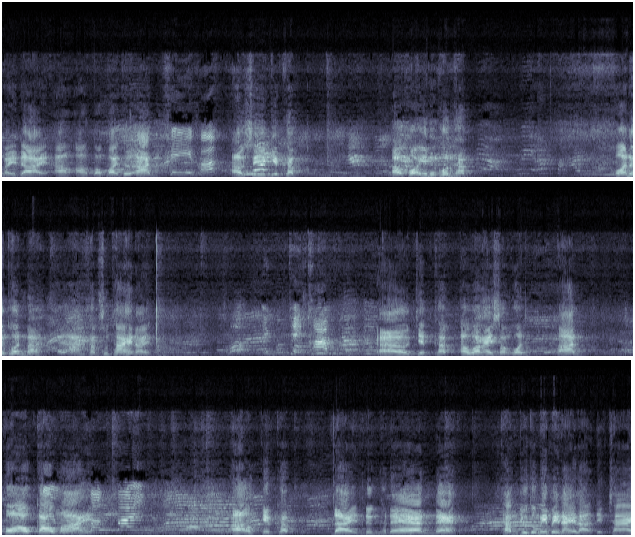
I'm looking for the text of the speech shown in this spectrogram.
ไม่ได้เอาเอาต่อไปเธออ่าน สี่ครับเอาสี่เก็บครับ เอาขออีกหนึ่งคนครับ ขอหนึ่งคนมาไปอ่านคำสุดท้ายให้หน่อย เจ็ดครับ เอาเจ็ดครับ เอาว่าไงสองคน อ่าน ก็เอาเกาไม้ตัดไปเอาเก็บครับได้หนึ่งคะแนนแน่คำอยู่ตรงนี้ไปไหนล่ะ เด็กชาย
